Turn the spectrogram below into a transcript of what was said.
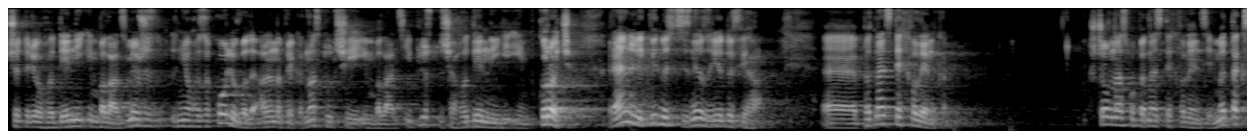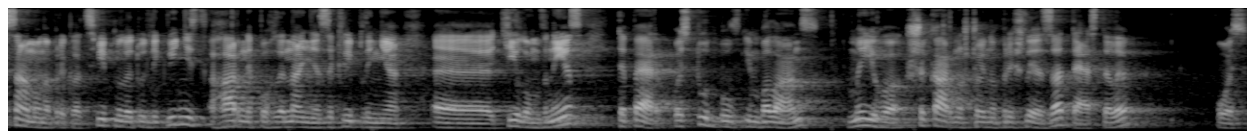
4-годинний імбаланс. Ми вже з нього заколювали, але, наприклад, у нас тут ще є імбаланс, і плюс тут ще годинний є імп. Коротше, реально ліквідності знизу є дофіга. Е, 15 хвилинка. Що в нас по 15 хвилинці? Ми так само, наприклад, свіпнули тут ліквідність, гарне поглинання, закріплення е, тілом вниз. Тепер ось тут був імбаланс. Ми його шикарно щойно прийшли, затестили. Ось.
